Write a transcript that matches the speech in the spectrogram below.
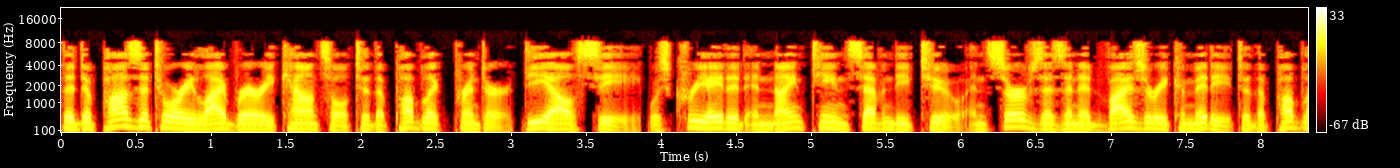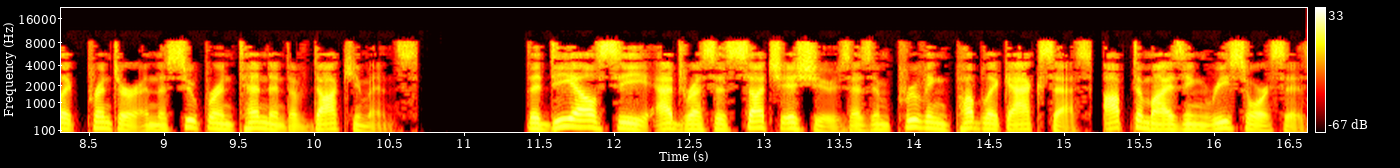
The Depository Library Council to the Public Printer DLC was created in 1972 and serves as an advisory committee to the public printer and the superintendent of documents. The DLC addresses such issues as improving public access, optimizing resources,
